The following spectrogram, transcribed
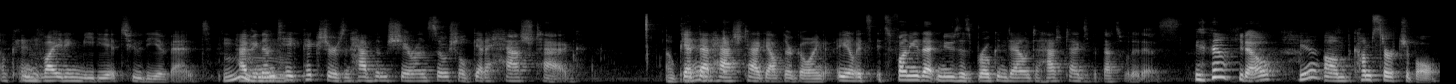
Okay. Inviting media to the event, having them take pictures and have them share on social, get a hashtag. Okay. Get that hashtag out there going. You know, it's it's funny that news has broken down to hashtags, but that's what it is. Yeah. You know? Yeah. Um, become searchable.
